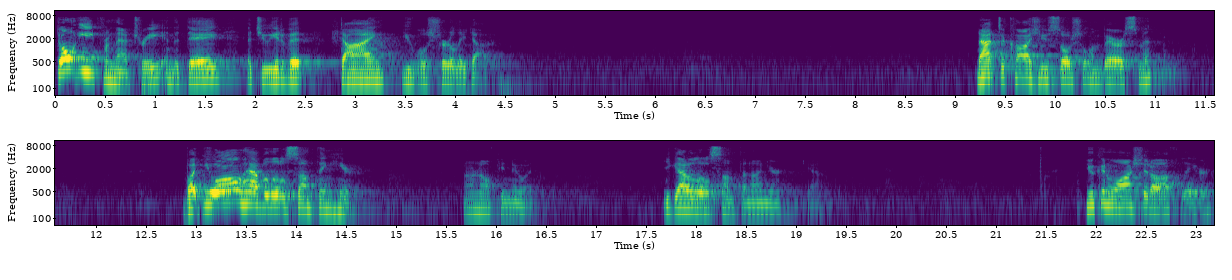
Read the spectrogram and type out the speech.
Don't eat from that tree, and the day that you eat of it, dying, you will surely die. Not to cause you social embarrassment, but you all have a little something here. I don't know if you knew it. You got a little something on your, yeah. You can wash it off later.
